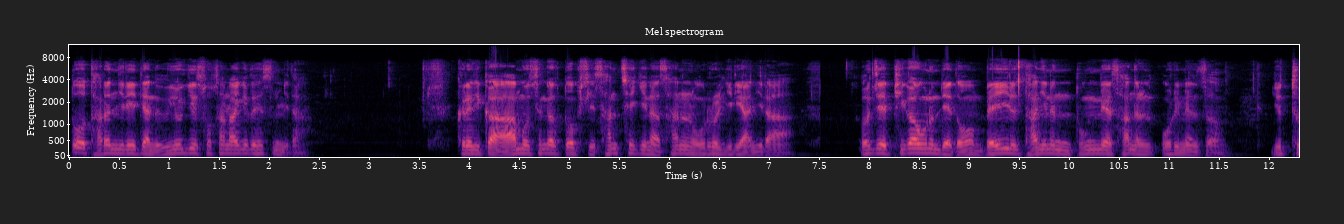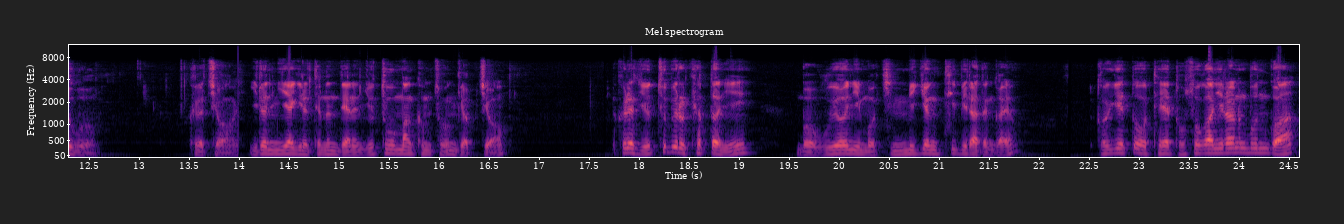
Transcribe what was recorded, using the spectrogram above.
또 다른 일에 대한 의욕이 솟아나기도 했습니다. 그러니까 아무 생각도 없이 산책이나 산을 오를 일이 아니라 어제 비가 오는데도 매일 다니는 동네 산을 오르면서 유튜브 그렇죠. 이런 이야기를 듣는 데는 유튜브만큼 좋은 게 없죠. 그래서 유튜브를 켰더니 뭐 우연히 뭐 김미경 TV라든가요. 거기에 또 대도서관이라는 분과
